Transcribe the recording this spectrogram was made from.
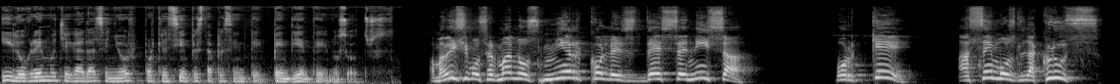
y logremos llegar al Señor porque Él siempre está presente, pendiente de nosotros. Amadísimos hermanos, miércoles de ceniza. ¿Por qué hacemos la cruz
